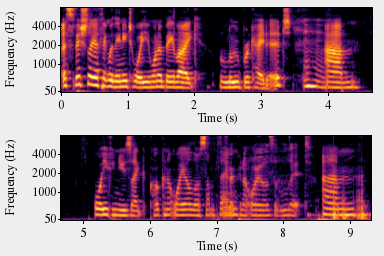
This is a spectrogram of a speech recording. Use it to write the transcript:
especially I think with any toy, you want to be like lubricated. Mm-hmm. Um, or you can use like coconut oil or something. Coconut oils are lit. Um,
